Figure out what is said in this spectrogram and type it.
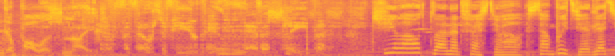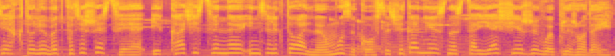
Megapolis Night. For those of you who never sleep. Chill Out Planet Festival – событие для тех, кто любит путешествия и качественную интеллектуальную музыку в сочетании с настоящей живой природой.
